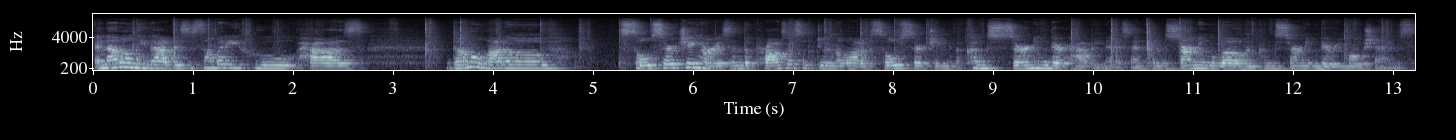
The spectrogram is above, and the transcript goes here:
And not only that, this is somebody who has done a lot of soul searching or is in the process of doing a lot of soul searching concerning their happiness and concerning love and concerning their emotions.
